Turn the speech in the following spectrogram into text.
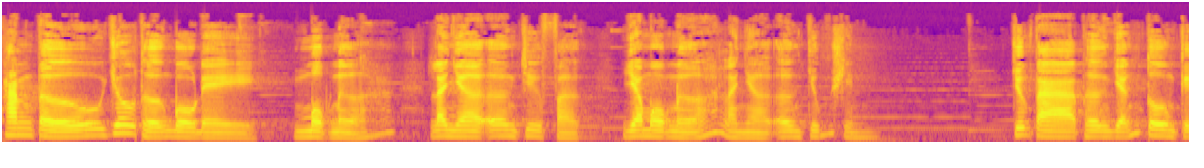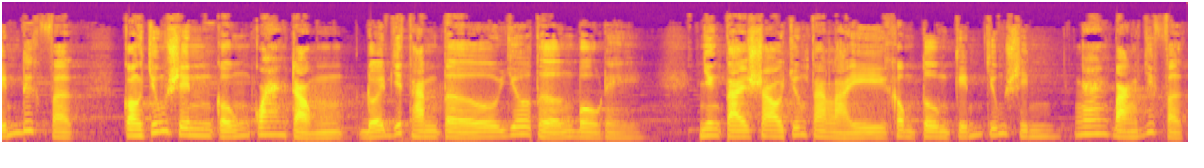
Thành tựu vô thượng Bồ Đề, một nửa là nhờ ơn chư Phật và một nửa là nhờ ơn chúng sinh. Chúng ta thường dẫn tôn kính Đức Phật, còn chúng sinh cũng quan trọng đối với thành tựu vô thượng Bồ Đề. Nhưng tại sao chúng ta lại không tôn kính chúng sinh ngang bằng với Phật?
